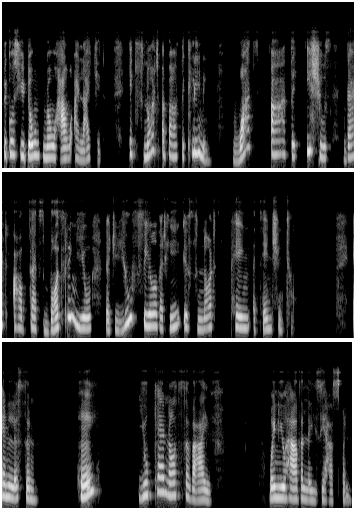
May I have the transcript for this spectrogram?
because you don't know how I like it. It's not about the cleaning. What are the issues that are that's bothering you that you feel that he is not paying attention to? And listen, hey, you cannot survive when you have a lazy husband.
